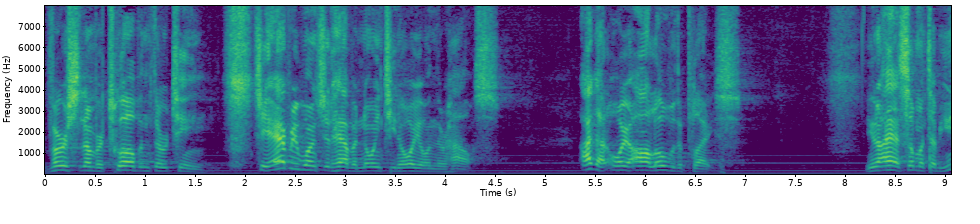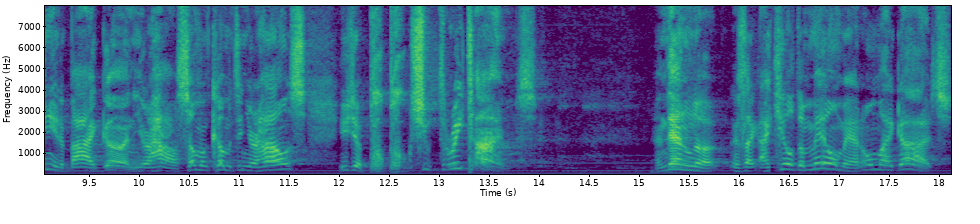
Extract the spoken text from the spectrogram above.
verse number 12 and 13. See, everyone should have anointing oil in their house. I got oil all over the place. You know, I had someone tell me, you need to buy a gun in your house. Someone comes in your house, you just shoot three times. And then look, it's like, I killed the mailman. Oh my gosh.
